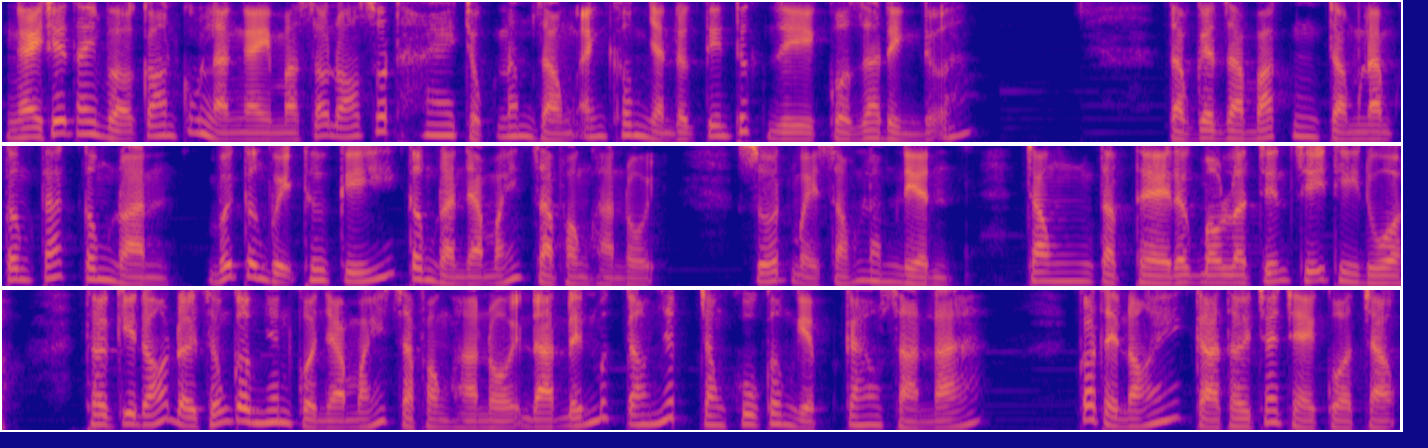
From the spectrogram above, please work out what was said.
Ngày chia tay vợ con cũng là ngày mà sau đó suốt hai chục năm dòng anh không nhận được tin tức gì của gia đình nữa. Tập kết ra Bắc, Trọng làm công tác công đoàn với cương vị thư ký công đoàn nhà máy xà phòng Hà Nội. Suốt 16 năm liền, trong tập thể được bầu là chiến sĩ thi đua, thời kỳ đó đời sống công nhân của nhà máy xà phòng Hà Nội đạt đến mức cao nhất trong khu công nghiệp cao sản lá. Có thể nói, cả thời trai trẻ của Trọng,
